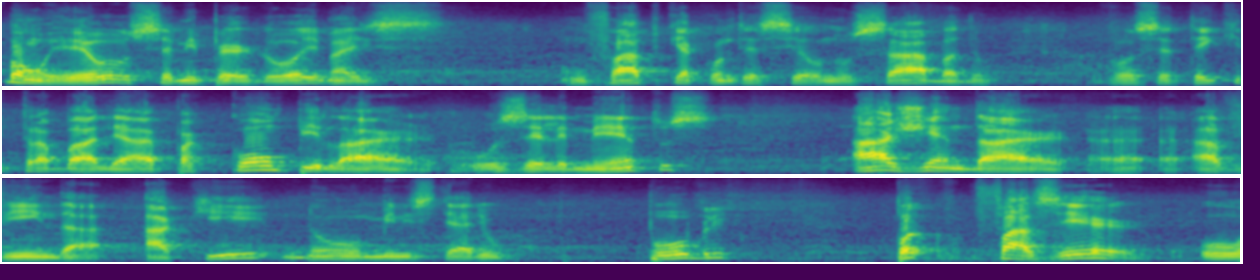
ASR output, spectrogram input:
Bom, eu, você me perdoe, mas um fato que aconteceu no sábado, você tem que trabalhar para compilar os elementos, agendar a, a, vinda aqui no Ministério Público, fazer o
